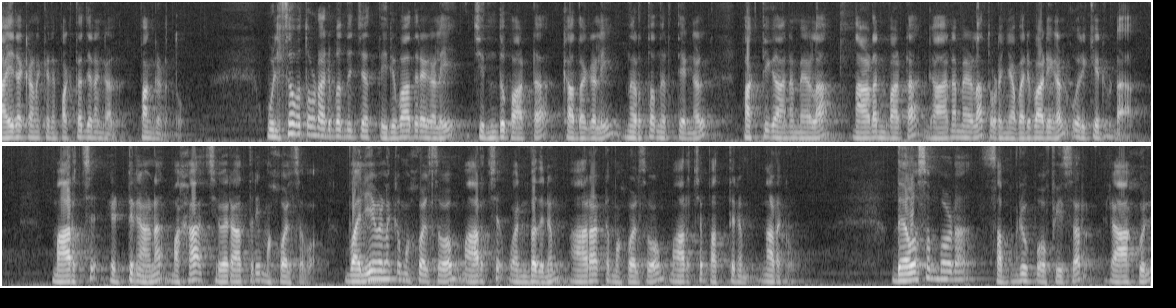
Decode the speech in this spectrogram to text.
ആയിരക്കണക്കിന് ഭക്തജനങ്ങൾ പങ്കെടുത്തു. ഉത്സവത്തോടനുബന്ധിച്ച് തിരുവാതിരകളി ചിന്തുപാട്ട് കഥകളി നൃത്തനൃത്യങ്ങൾ ഭക്തിഗാനമേള നാടൻപാട്ട് ഗാനമേള തുടങ്ങിയ പരിപാടികൾ ഒരുക്കിയിട്ടുണ്ട്. മാർച്ച് എട്ടിനാണ് മഹാശിവരാത്രി മഹോത്സവം. വലിയ വിളക്ക് മഹോത്സവം മാർച്ച് ഒൻപതിനും ആറാട്ട് മഹോത്സവം മാർച്ച് പത്തിനും നടക്കും. Devaswom board sub group officer Rahul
